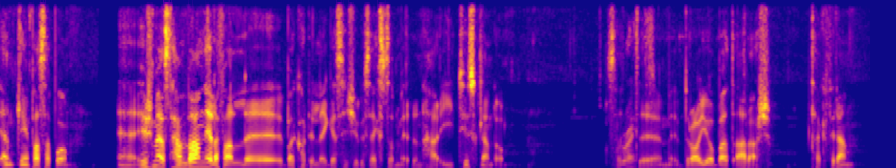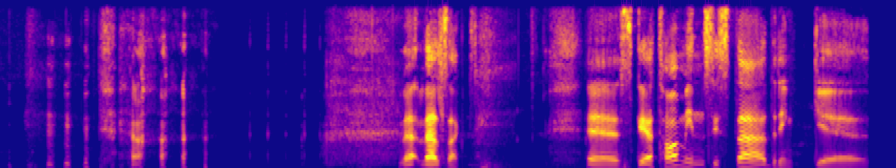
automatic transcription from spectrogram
äntligen passar på. Eh, hur som helst, han vann i alla fall eh, Bacardi Legacy 2016 med den här i Tyskland. Då. Så right. att, bra jobbat Arash. Tack för den. Väl sagt. Eh, ska jag ta min sista drink eh,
